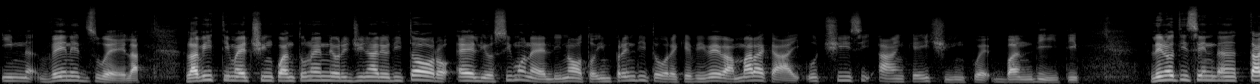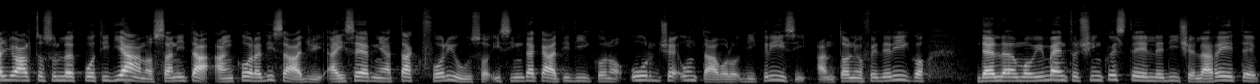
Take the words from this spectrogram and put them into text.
in Venezuela. La vittima è il 51enne originario di Toro, Elio Simonelli, noto imprenditore che viveva a Maracai, uccisi anche i cinque banditi. Le notizie in taglio alto sul quotidiano, sanità ancora disagi, ai Serni attack fuori uso, i sindacati dicono urge un tavolo di crisi. Antonio Federico del Movimento 5 Stelle dice la rete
